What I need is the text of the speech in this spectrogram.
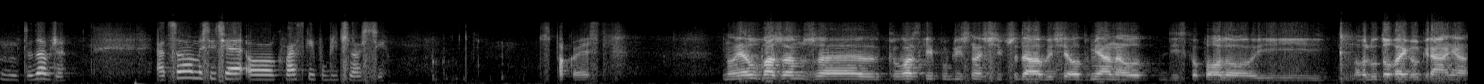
Mm, To dobrze. A co myślicie o kwarskiej publiczności? Spoko jest. No ja uważam, że kowalskiej publiczności przydałaby się odmiana od disco polo i no, ludowego grania.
